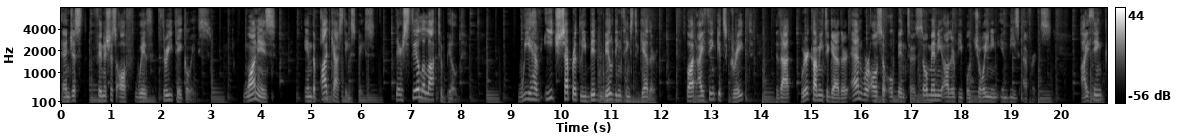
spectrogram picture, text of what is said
and just finish us off with three takeaways. One is in the podcasting space, there's still a lot to build. We have each separately been building things together, but I think it's great that we're coming together and we're also open to so many other people joining in these efforts. I think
